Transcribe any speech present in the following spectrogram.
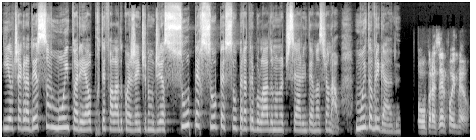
E eu te agradeço muito, Ariel, por ter falado com a gente num dia super, super, super atribulado no noticiário internacional. Muito obrigada. O prazer foi meu.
